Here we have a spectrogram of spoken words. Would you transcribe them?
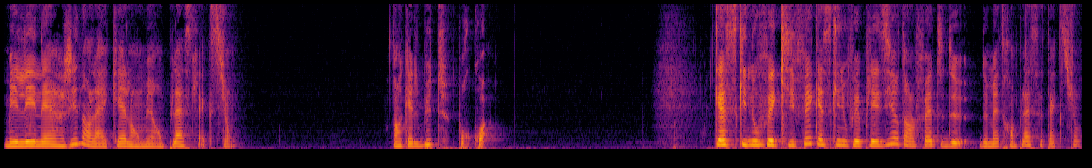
mais l'énergie dans laquelle on met en place l'action. Dans quel but? Pourquoi? Qu'est-ce qui nous fait kiffer? Qu'est-ce qui nous fait plaisir dans le fait de, de mettre en place cette action?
